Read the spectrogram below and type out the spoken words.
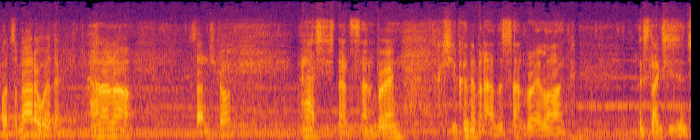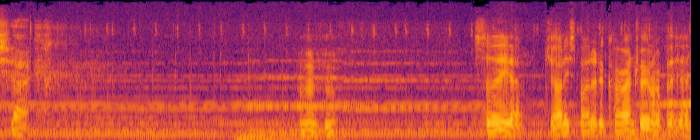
What's the matter with her? I don't know. Sunstroke? Ah, she's not sunburned. She couldn't have been out in the sun very long. Looks like she's in shock. Say, uh, Johnny spotted a car and trailer up ahead.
